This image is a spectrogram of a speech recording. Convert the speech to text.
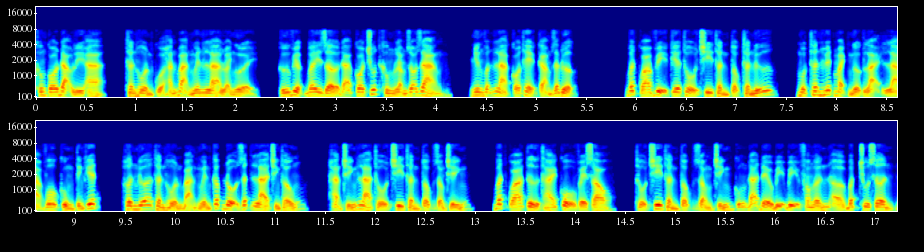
Không có đạo lý a, thân hồn của hắn bản nguyên là loài người, cứ việc bây giờ đã có chút không lắm rõ ràng, nhưng vẫn là có thể cảm giác được. Bất quá vị kia thổ chi thần tộc thần nữ, một thân huyết mạch ngược lại là vô cùng tinh khiết, hơn nữa thần hồn bản nguyên cấp độ rất là chính thống, hẳn chính là thổ chi thần tộc dòng chính, bất quá từ thái cổ về sau thổ chi thần tộc dòng chính cũng đã đều bị bị phong ấn ở bất chu sơn.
